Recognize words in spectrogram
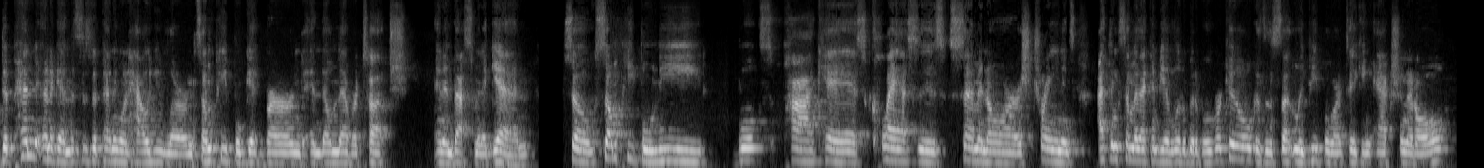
depending, and again, this is depending on how you learn. Some people get burned and they'll never touch an investment again. So some people need books, podcasts, classes, seminars, trainings. I think some of that can be a little bit of overkill because then suddenly people aren't taking action at all.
